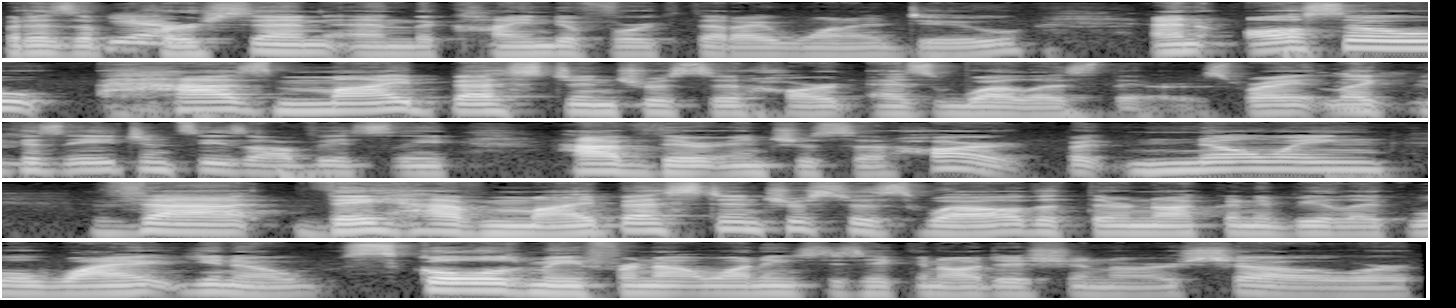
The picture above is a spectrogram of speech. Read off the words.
but as a Yeah. person and the kind of work that I want to do, and also has my best interest at heart as well as theirs, right? Like, Mhm. because agencies obviously have their interests at heart, but knowing that they have my best interest as well that they're not going to be like well why you know scold me for not wanting to take an audition or a show or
